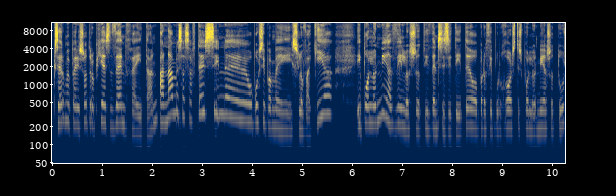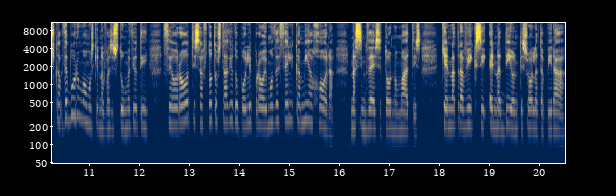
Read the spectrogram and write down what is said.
Ξέρουμε περισσότερο ποιες δεν θα ήταν. Ανάμεσα σε αυτές είναι, όπως είπαμε, η Σλοβακία. Η Πολωνία δήλωσε ότι δεν συζητείται. Ο πρωθυπουργός της Πολωνίας, ο Τούσκα. Δεν μπορούμε όμως και να βασιστούμε, διότι θεωρώ ότι σε αυτό το στάδιο το πολύ πρώιμο δεν θέλει καμία χώρα να συνδέσει το όνομά της και να τραβήξει εναντίον της όλα τα πυρά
